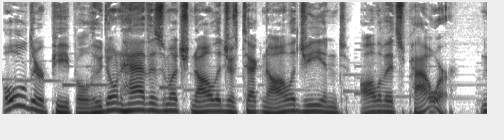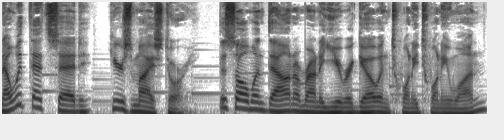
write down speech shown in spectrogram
older people who don't have as much knowledge of technology and all of its power. Now, with that said, here's my story. This all went down around a year ago in 2021.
